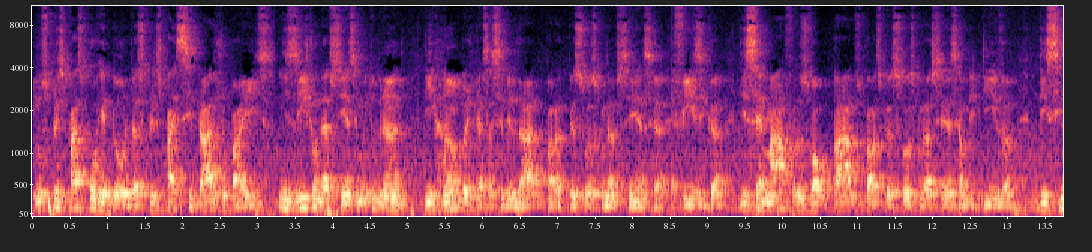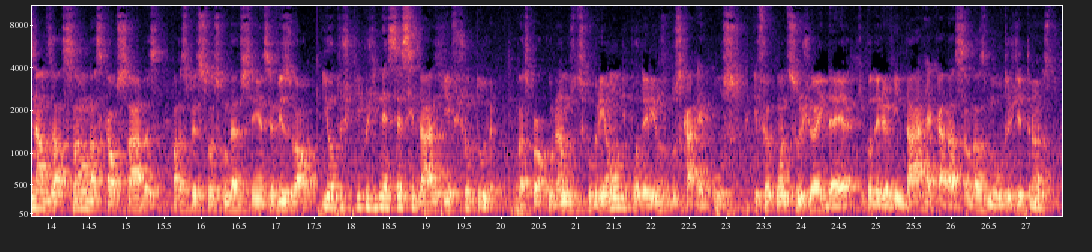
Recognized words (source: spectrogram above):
Nos principais corredores das principais cidades do país, existe uma deficiência muito grande de rampas de acessibilidade para pessoas com deficiência física, de semáforos voltados para as pessoas com deficiência auditiva, de sinalização nas calçadas para as pessoas com deficiência visual e outros tipos de necessidades de infraestrutura. Nós procuramos descobrir onde poderíamos buscar recursos e foi quando surgiu a ideia que poderia vir da arrecadação das multas de trânsito.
